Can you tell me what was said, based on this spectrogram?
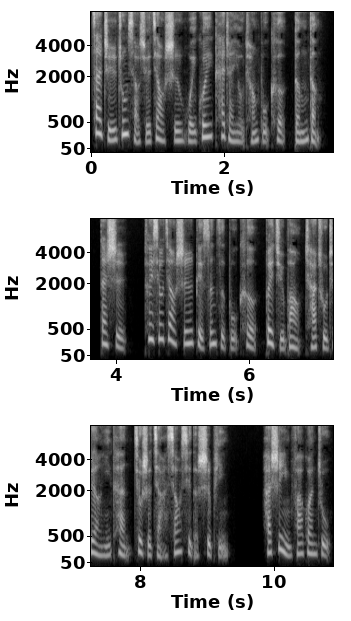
在职中小学教师违规开展有偿补课等等。但是，退休教师给孙子补课被举报查处，这样一看就是假消息的视频，还是引发关注，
